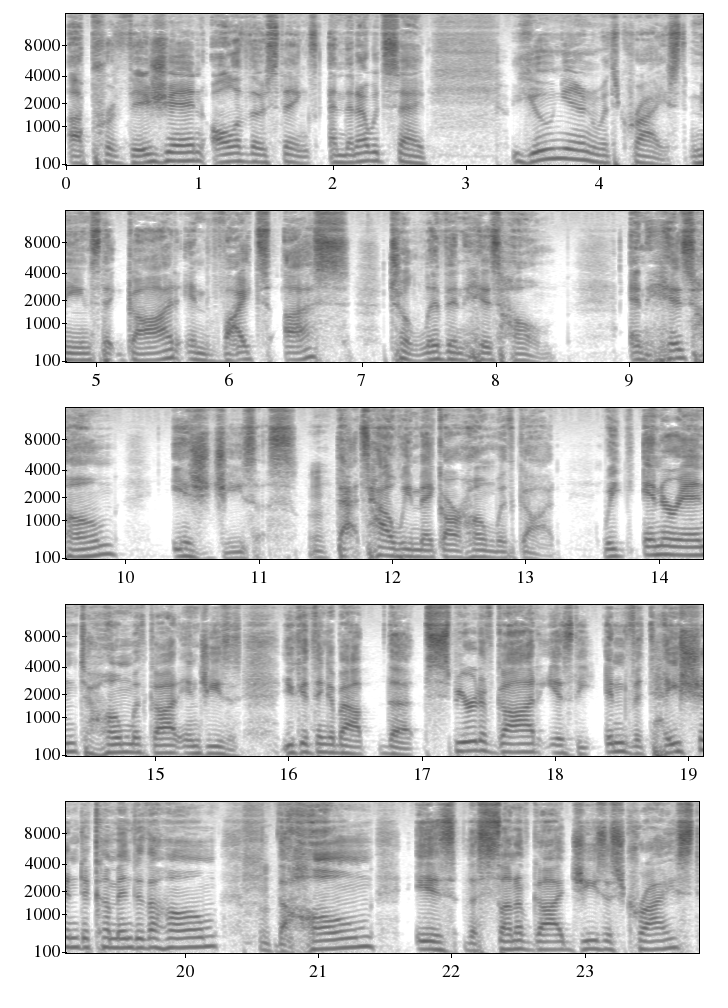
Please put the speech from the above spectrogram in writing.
uh, provision, all of those things. And then I would say, union with Christ means that God invites us to live in his home. And his home is Jesus. That's how we make our home with God. We enter into home with God in Jesus. You can think about the Spirit of God is the invitation to come into the home. Hmm. the home is the Son of God, Jesus Christ,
